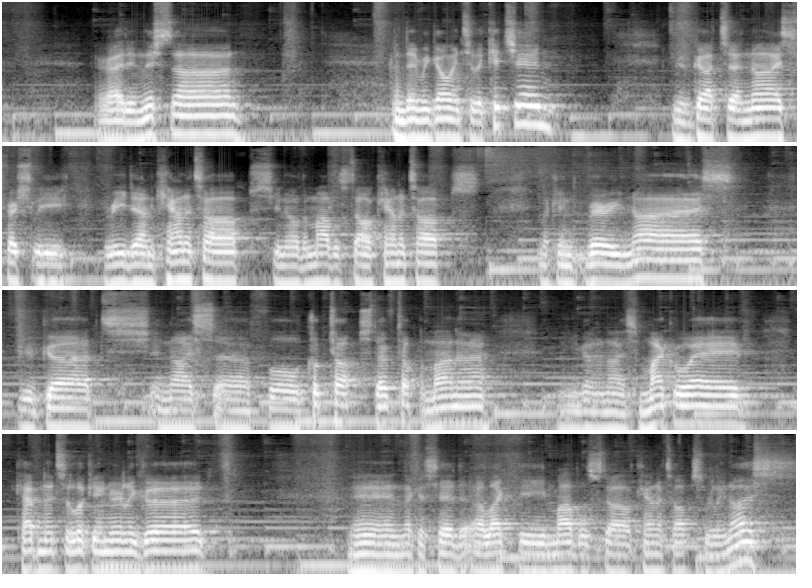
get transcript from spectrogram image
Right in this zone. And then we go into the kitchen. You've got nice, freshly redone countertops, you know, the marble style countertops, looking very nice. You've got a nice uh, full cooktop, stovetop Amana. You've got a nice microwave. Cabinets are looking really good. And like I said, I like the marble style countertops, really nice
